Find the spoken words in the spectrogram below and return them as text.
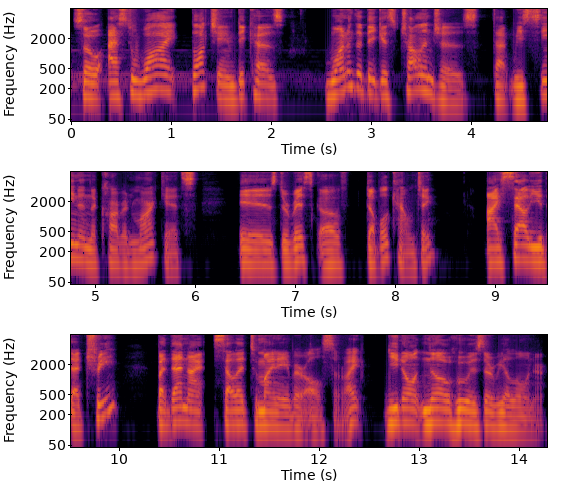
So as to why blockchain, because one of the biggest challenges that we've seen in the carbon markets is the risk of double counting. I sell you that tree, but then I sell it to my neighbor also, right? You don't know who is the real owner.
